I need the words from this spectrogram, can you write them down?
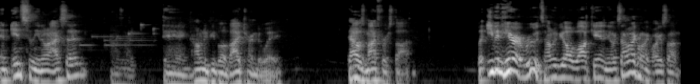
And instantly, you know what I said? I was like, dang, how many people have I turned away? That was my first thought. But even here at Roots, how many of y'all walk in and you're like, I'm like, Pakistan.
